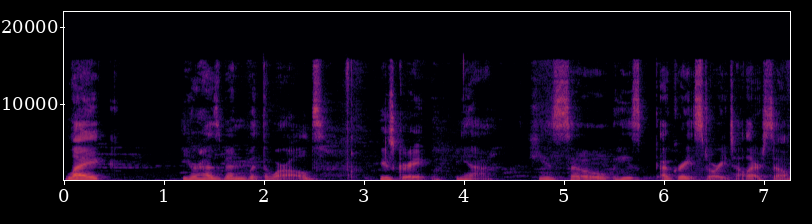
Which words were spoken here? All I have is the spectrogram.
like, your husband with the world. He's great. Yeah he's so he's a great storyteller so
